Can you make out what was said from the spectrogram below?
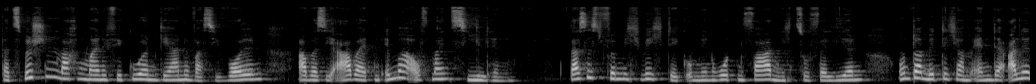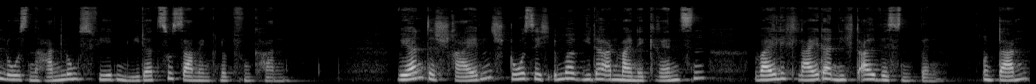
Dazwischen machen meine Figuren gerne, was sie wollen, aber sie arbeiten immer auf mein Ziel hin. Das ist für mich wichtig, um den roten Faden nicht zu verlieren und damit ich am Ende alle losen Handlungsfäden wieder zusammenknüpfen kann. Während des Schreibens stoße ich immer wieder an meine Grenzen, weil ich leider nicht allwissend bin. Und dann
